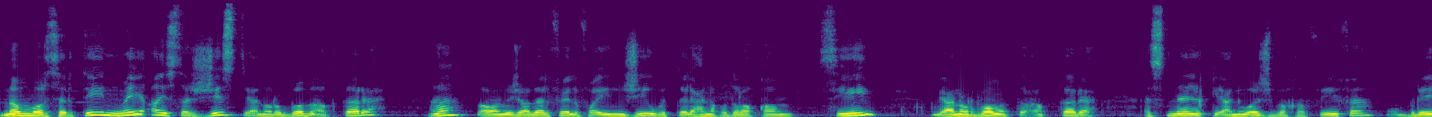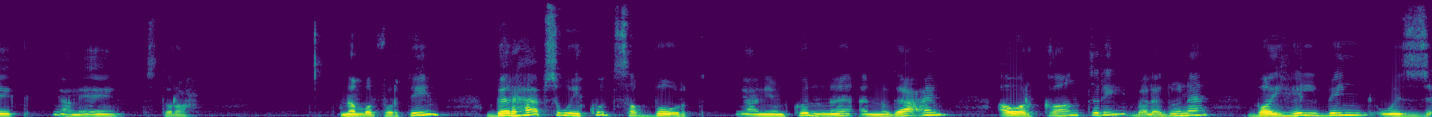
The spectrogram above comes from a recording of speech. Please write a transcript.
number 13 may I suggest يعني ربما أقترح ها؟ طبعا بيجي بعدها الفعل في ing وبالتالي هناخد رقم C يعني ربما اقترح سناك يعني وجبة خفيفة و break يعني إيه؟ استراحة. number 14 perhaps we could support يعني يمكننا أن ندعم our country بلدنا by helping with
